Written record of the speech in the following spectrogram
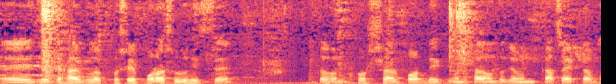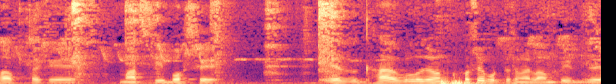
এই যে হাড়গুলো খসে পড়া শুরু হয়েছে, তখন খসার পর দেখ মানে সাধারণত যেমন কাঁচা একটা ভাব থাকে, মাছি বসে, এর ঘাগুলো যখন খসে পড়তেছে মানে লাম্পির যে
